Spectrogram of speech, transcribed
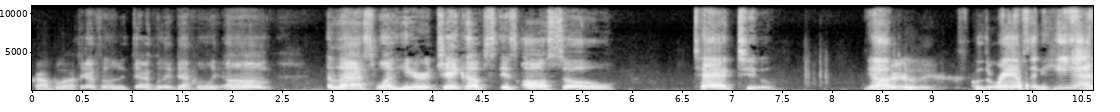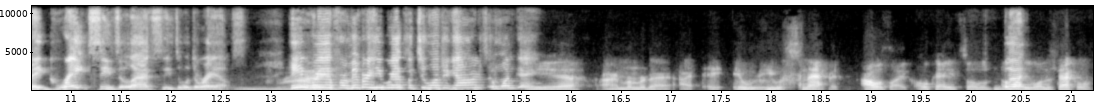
God bless. Definitely, definitely, definitely. Um, the last one here, Jacobs is also tagged too. Yeah. Really? from the Rams, and he had a great season last season with the Rams. He ran for. Remember, he ran for 200 yards in one game. Yeah, I remember that. I it, it- he was snapping. I was like, okay, so nobody wanted to tackle him.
